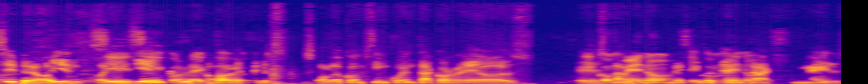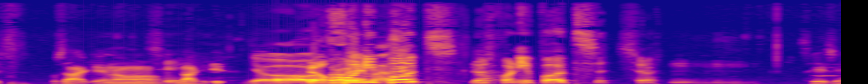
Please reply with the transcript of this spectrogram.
Sí, pero hoy en, hoy en día, a veces solo con 50 correos. Y con menos, y con menos. Mails. O sea, que no. Yo, los honeypots, los honeypots Sí, sí.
